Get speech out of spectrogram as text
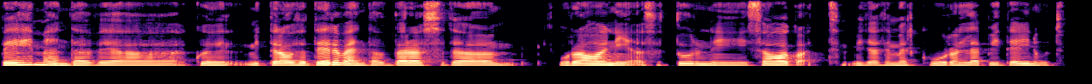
pehmendav ja kui mitte lausa tervendav pärast seda Uraani ja Saturni saagat, mida see Merkuur on läbi teinud.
